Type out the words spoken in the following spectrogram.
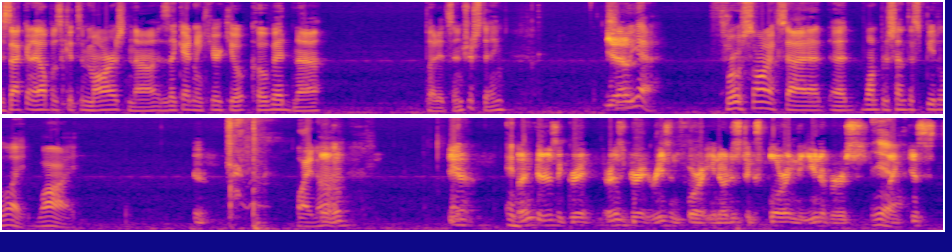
Is that going to help us get to Mars? Nah. Is that going to cure COVID? Nah. But it's interesting. Yeah. So yeah, throw Sonic Sat at one percent the speed of light. Why? Yeah. Why not? Uh-huh. Yeah. And- and- I think there is a great there is a great reason for it. You know, just exploring the universe. Yeah. Like just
